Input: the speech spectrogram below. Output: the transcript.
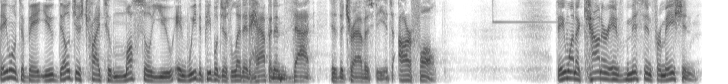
They won't debate you. They'll just try to muscle you, and we, the people, just let it happen. And that is the travesty. It's our fault. They want to counter misinformation,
